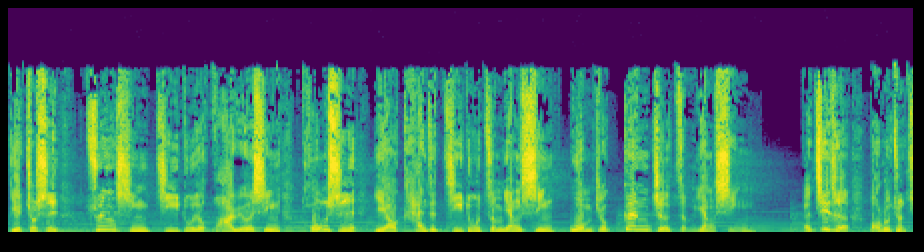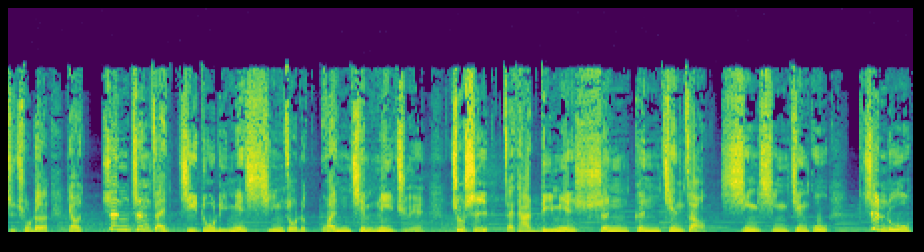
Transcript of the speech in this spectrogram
也就是遵行基督的话语而行，同时也要看着基督怎么样行，我们就跟着怎么样行。而接着保罗就指出了要真正在基督里面行走的关键秘诀，就是在他里面生根建造，信心坚固。正如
